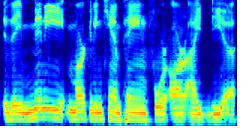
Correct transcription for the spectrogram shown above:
is a mini marketing campaign for our idea.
